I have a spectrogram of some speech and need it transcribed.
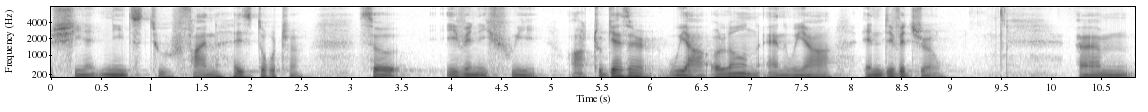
she needs to find his daughter. So even if we are together, we are alone and we are individual. Um,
